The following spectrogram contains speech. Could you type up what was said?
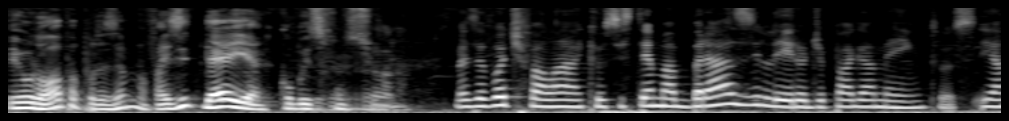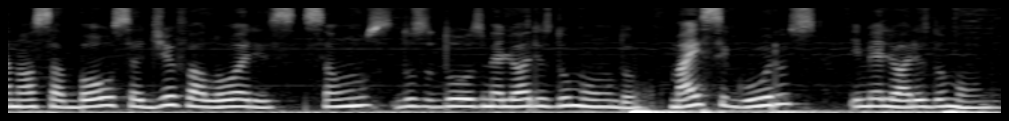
Europa, por exemplo, não faz ideia como isso funciona. Mas eu vou te falar que o sistema brasileiro de pagamentos e a nossa bolsa de valores são uns dos, dos melhores do mundo, mais seguros e melhores do mundo.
